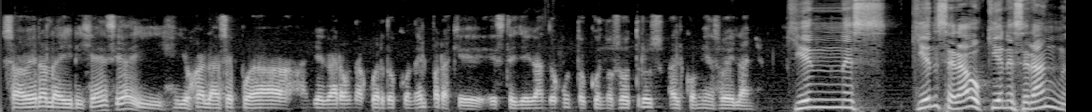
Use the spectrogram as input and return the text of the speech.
saber a la dirigencia y, y, ojalá se pueda llegar a un acuerdo con él para que esté llegando junto con nosotros al comienzo del año. ¿Quién, es, quién será o quiénes serán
